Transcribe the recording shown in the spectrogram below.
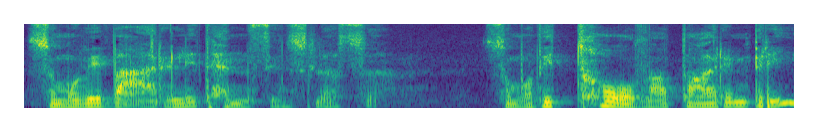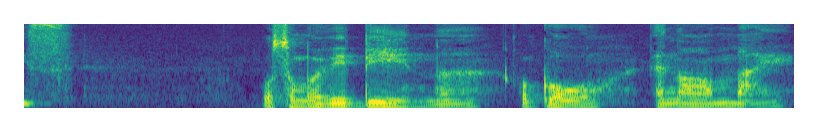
så må vi være litt hensynsløse. så må vi tåle at det har en pris. Og så må vi begynne å gå en annen vei.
